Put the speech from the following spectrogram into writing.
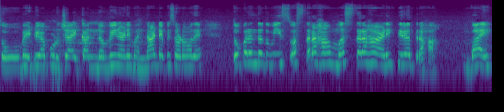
सो भेटूया पुढच्या एका नवीन आणि भन्नाट एपिसोडमध्ये तोपर्यंत तुम्ही स्वस्त राहा मस्त राहा आणि फिरत राहा. Bye.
